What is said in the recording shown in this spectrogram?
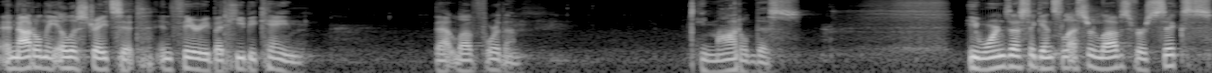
and not only illustrates it in theory, but he became that love for them. He modeled this. He warns us against lesser loves, verse 6.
